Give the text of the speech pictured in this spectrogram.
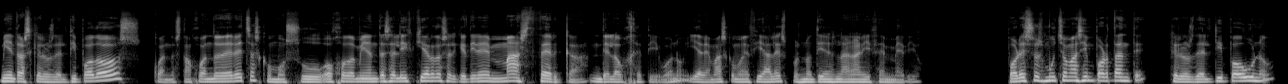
Mientras que los del tipo 2, cuando están jugando de derechas, como su ojo dominante es el izquierdo, es el que tiene más cerca del objetivo, ¿no? Y además, como decía Alex, pues no tienes la nariz en medio. Por eso es mucho más importante que los del tipo 1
